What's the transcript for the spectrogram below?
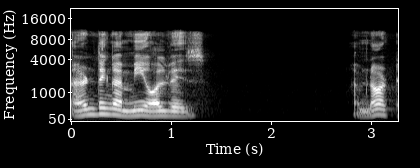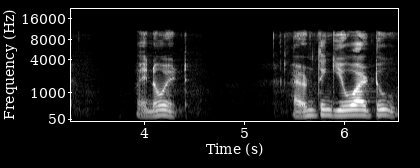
I don't think I'm me always. I'm not. I know it. I don't think you are too.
